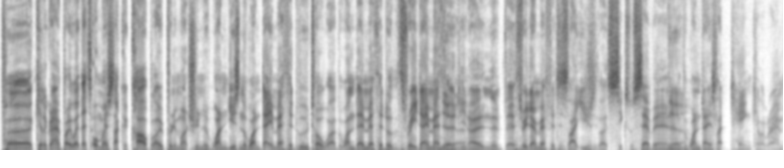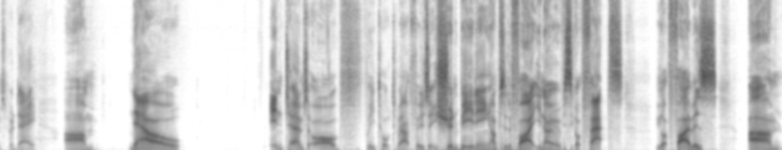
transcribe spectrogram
per kilogram body weight. That's almost like a carb load, pretty much. In the one using the one day method, we were told like the one day method or the three day method. Yeah. You know, and the, the three day method is like usually like six or seven. Yeah. The one day is like ten kilograms per day. Um, now, in terms of we talked about foods that you shouldn't be eating up to the fight. You know, obviously got fats, we got fibers. Um,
